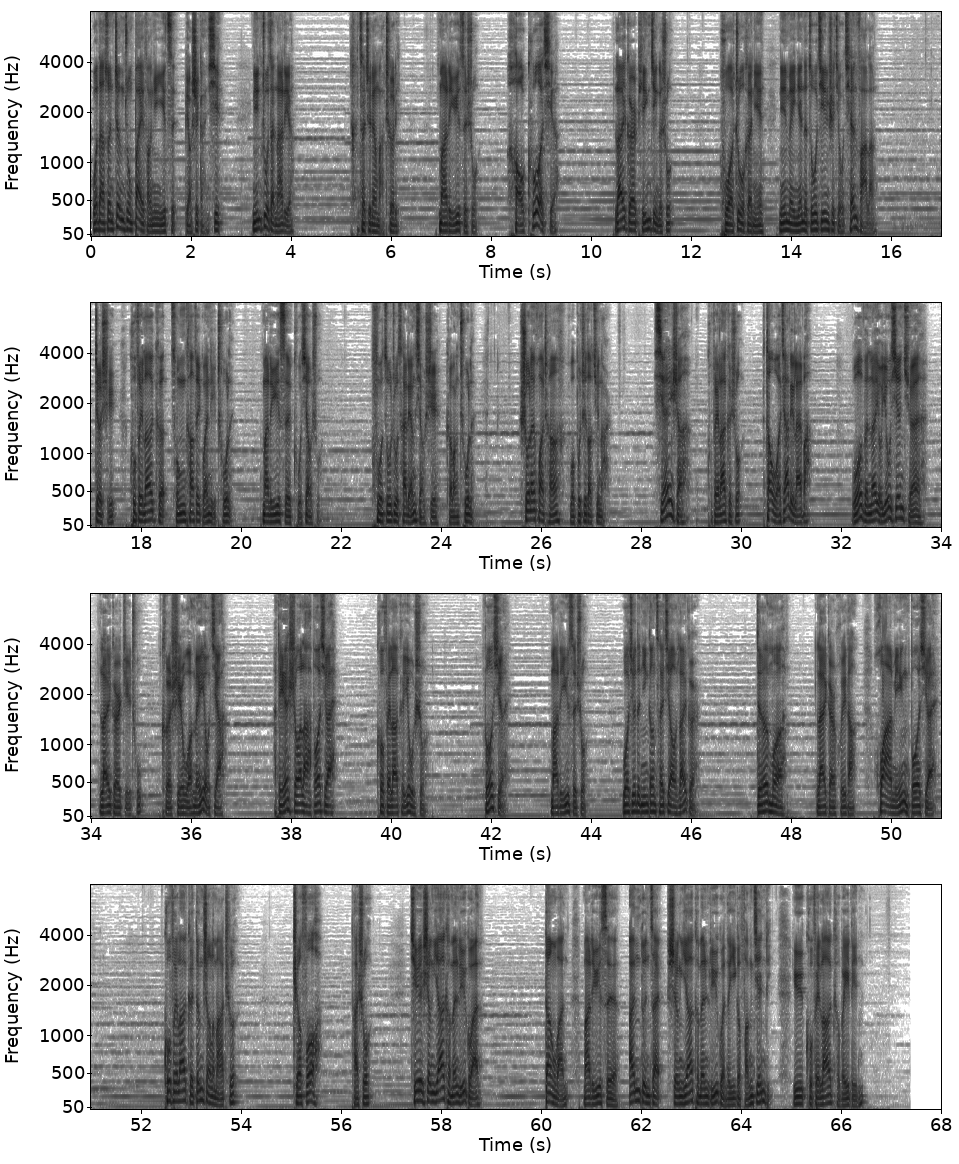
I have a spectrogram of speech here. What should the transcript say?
我打算郑重拜访您一次，表示感谢。您住在哪里啊？在这辆马车里。玛丽·与此说：“好阔气啊。”莱格尔平静地说：“我祝贺您，您每年的租金是九千法郎。”这时，库菲拉克从咖啡馆里出来。玛丽·伊斯苦笑说：“我租住才两小时，渴望出来。说来话长，我不知道去哪儿。”先生。库菲拉克说：“到我家里来吧，我本来有优先权。”莱格尔指出：“可是我没有家。”别说了，博雪。库菲拉克又说：“博雪。”玛丽与斯说：“我觉得您刚才叫莱格尔。”德莫，莱格尔回答：“化名博雪。”库菲拉克登上了马车。车夫，他说：“去圣雅克门旅馆。”当晚，玛丽·与斯安顿在圣雅克门旅馆的一个房间里，与库菲拉克为邻。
